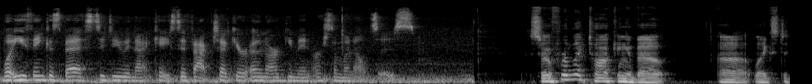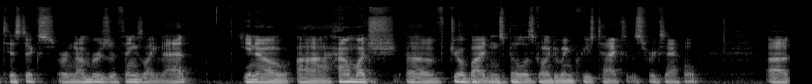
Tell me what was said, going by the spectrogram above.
what you think is best to do in that case to fact check your own argument or someone else's. So if we're like talking about uh, like statistics or numbers or things like that, you know, uh, how much of Joe Biden's bill is going to increase taxes, for example. Uh,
